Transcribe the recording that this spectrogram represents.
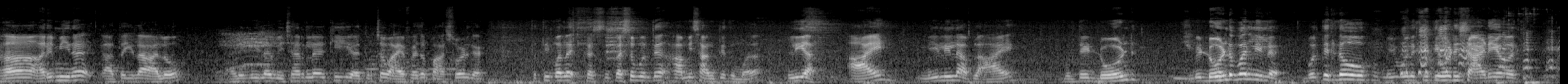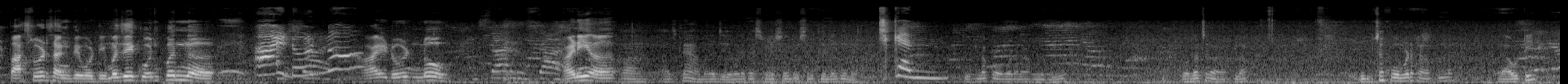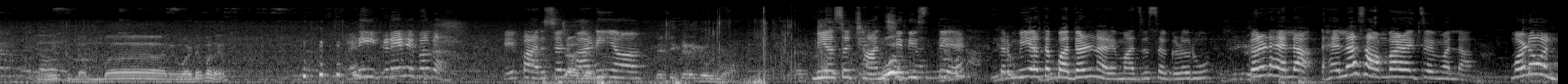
हा अरे मी ना आता हिला आलो आणि मी हिला विचारलं की अ, तुमचा वायफायचा पासवर्ड काय? तर ती मला कसं कसं बोलते? हा मी सांगते तुम्हाला. लिहा. आय मी लिहिलं आपलं आय बोलते डोंट मी डोंट पण लिहिलं बोलते नो. मी बोले किती मोठी शाडी आहे पासवर्ड सांगते मोठी. म्हणजे कोण पण आय डोंट नो. आणि आज काय आम्हाला जेवण काय स्पेशल स्पेशल केलं गेलं चिकन कुठला कोंबडा कापला तुम्ही? कोणाचा कापला तुमचा कोंबडा कापला गावठी? एक नंबर. वडे पण आहेत. आणि इकडे हे बघा हे पार्सल. आणि तिकडे घेऊन जा. मी असं छानशी दिसते तर मी आता बदलणार आहे माझं सगळं रूप. कारण ह्याला ह्याला सांभाळायचंय मला. म्हणून.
